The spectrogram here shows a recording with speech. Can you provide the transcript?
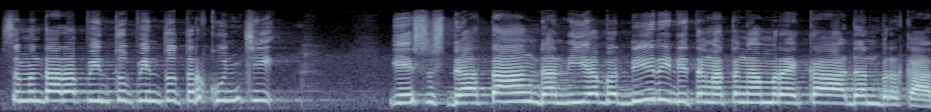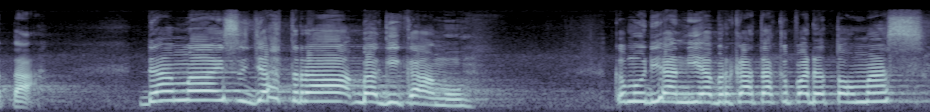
Sementara pintu-pintu terkunci, Yesus datang dan ia berdiri di tengah-tengah mereka dan berkata, "Damai sejahtera bagi kamu." Kemudian ia berkata kepada Thomas,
